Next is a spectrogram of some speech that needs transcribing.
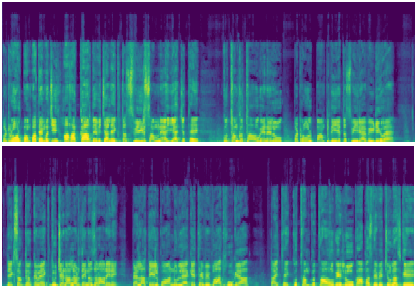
ਪੈਟਰੋਲ ਪੰਪਾਂ ਤੇ ਮਚੀ ਹਾਹਾਕਾਰ ਦੇ ਵਿਚਾਲੇ ਇੱਕ ਤਸਵੀਰ ਸਾਹਮਣੇ ਆਈ ਹੈ, ਜਿੱਥੇ ਗੁੱਥਮ ਗੁੱਥਾ ਹੋ ਗਏ ਨੇ ਲੋਕ। ਪੈਟਰੋਲ ਪੰਪ ਦੀ ਇਹ ਤਸਵੀਰ ਹੈ, ਵੀਡੀਓ ਹੈ। ਦੇਖ ਸਕਦੇ ਹੋ ਕਿਵੇਂ ਇੱਕ ਦੂਜੇ ਨਾਲ ਲੜਦੇ ਨਜ਼ਰ ਆ ਰਹੇ ਨੇ। ਪਹਿਲਾਂ ਤੇਲ ਪਵਾਉਣ ਨੂੰ ਲੈ ਕੇ ਇੱਥੇ ਵਿਵਾਦ ਹੋ ਗਿਆ, ਤਾਂ ਇੱਥੇ ਗੁੱਥਮ ਗੁੱਥਾ ਹੋ ਗਏ, ਲੋਕ ਆਪਸ ਦੇ ਵਿੱਚ ਉਲਝ ਗਏ।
